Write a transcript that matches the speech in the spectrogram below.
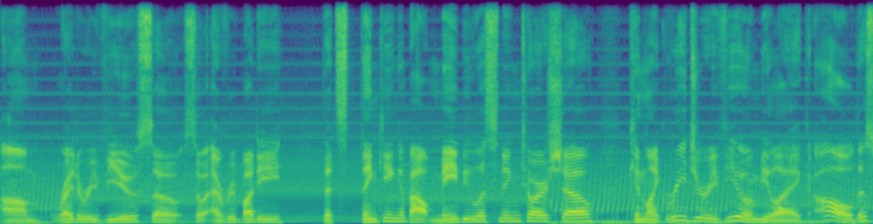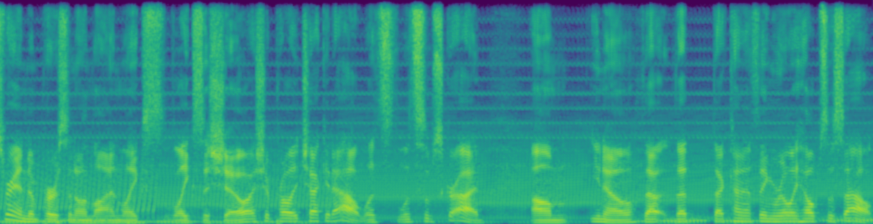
um, write a review, so so everybody that's thinking about maybe listening to our show can like read your review and be like, oh, this random person online likes likes the show. I should probably check it out. Let's let's subscribe. Um, you know that that that kind of thing really helps us out.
